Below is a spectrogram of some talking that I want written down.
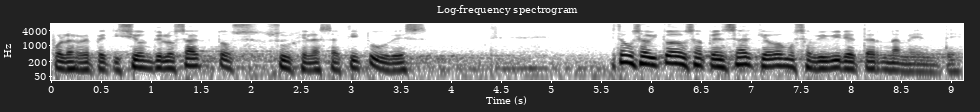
Por la repetición de los actos surgen las actitudes Estamos habituados a pensar que vamos a vivir eternamente.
